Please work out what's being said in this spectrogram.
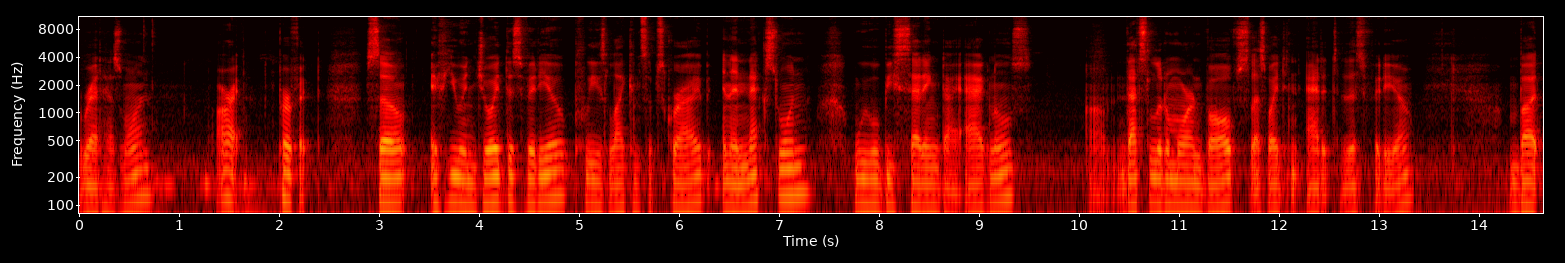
Red has won. All right perfect. So if you enjoyed this video please like and subscribe. In the next one we will be setting diagonals. Um, that's a little more involved so that's why I didn't add it to this video but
